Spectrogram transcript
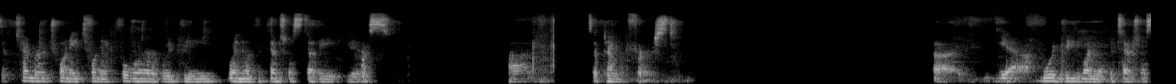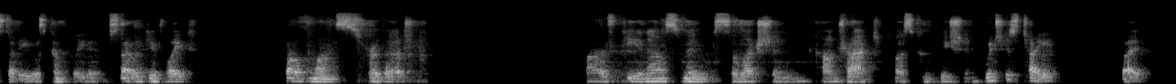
September twenty twenty-four would be when the potential study is uh, September first. uh, yeah, would be when the potential study was completed. So that would give like twelve months for the RFP announcement, selection, contract plus completion, which is tight, but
